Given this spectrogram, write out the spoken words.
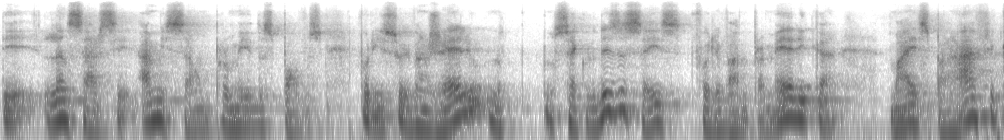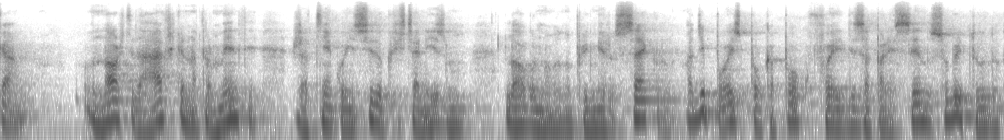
de lançar-se à missão para o meio dos povos. Por isso, o evangelho, no, no século XVI, foi levado para a América, mais para a África. O norte da África, naturalmente, já tinha conhecido o cristianismo logo no, no, primeiro século, mas depois, pouco a pouco, foi desaparecendo, sobretudo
